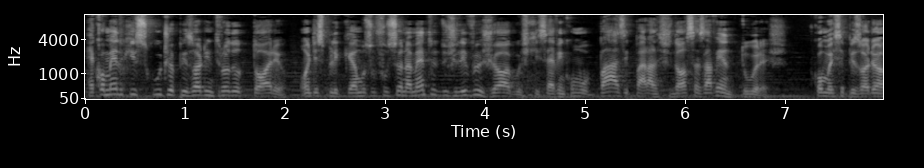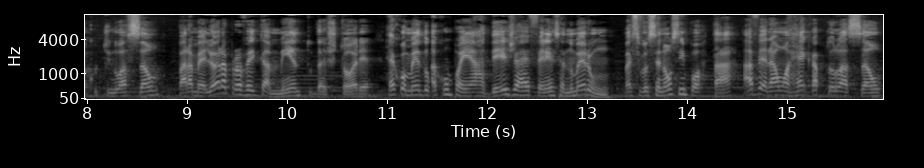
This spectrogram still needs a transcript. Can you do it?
recomendo que escute o episódio introdutório, onde explicamos o funcionamento dos livros-jogos que servem como base para as nossas aventuras. Como esse episódio é uma continuação, para melhor aproveitamento da história, recomendo acompanhar desde a referência número 1. Mas se você não se importar, haverá uma recapitulação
